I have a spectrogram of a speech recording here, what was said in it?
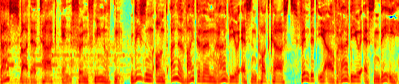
Das war der Tag in fünf Minuten. Diesen und alle weiteren Radio Essen Podcasts findet ihr auf radioessen.de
